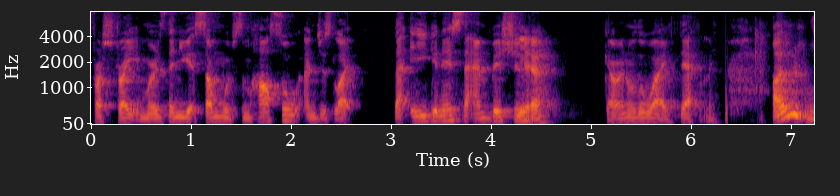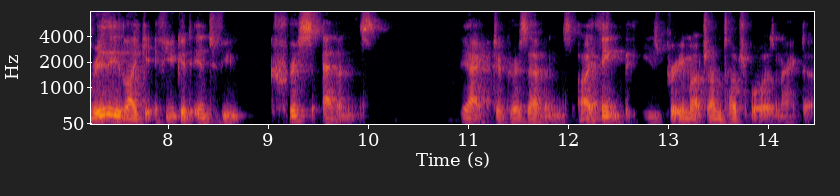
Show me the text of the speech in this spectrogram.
frustrating. Whereas then you get someone with some hustle and just like that eagerness, that ambition, Yeah. going all the way. Definitely. I would really like it if you could interview Chris Evans, the actor Chris Evans. I think that he's pretty much untouchable as an actor,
